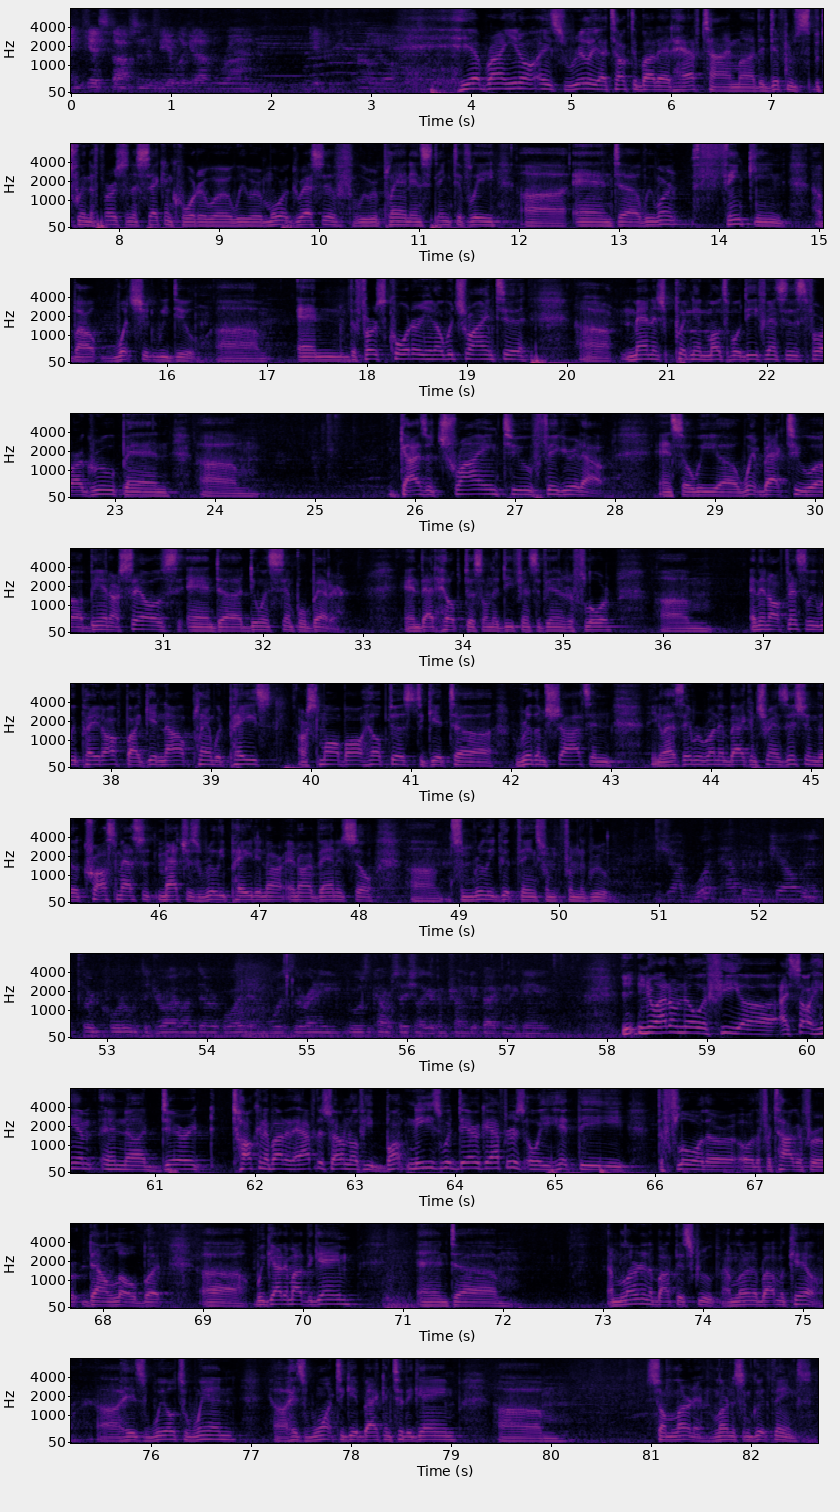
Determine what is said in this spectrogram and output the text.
and get stops and then be able to get out and run and get your early offense. Yeah, Brian, you know, it's really, I talked about at halftime uh, the difference between the first and the second quarter where we were more aggressive, we were playing instinctively, uh, and uh, we weren't thinking about what should we do. Um, and the first quarter, you know, we're trying to uh, manage putting in multiple defenses for our group, and um, guys are trying to figure it out. And so we uh, went back to uh, being ourselves and uh, doing simple better. And that helped us on the defensive end of the floor. Um, and then offensively, we paid off by getting out, playing with pace. Our small ball helped us to get uh, rhythm shots, and you know, as they were running back in transition, the cross matches really paid in our in our advantage. So, um, some really good things from from the group. Jacques, what happened to McHale in that third quarter with the drive on Derrick White, and was there any, what was the conversation like of him trying to get back in the game? You, know, I don't know if he. Uh, I saw him and uh, Derrick talking about it after, so I don't know if he bumped knees with Derrick afterwards or he hit the the floor or the, or the photographer down low. But uh, we got him out the game, and um, I'm learning about this group. I'm learning about McHale, uh, his will to win, uh, his want to get back into the game. Um, so I'm learning, learning some good things.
